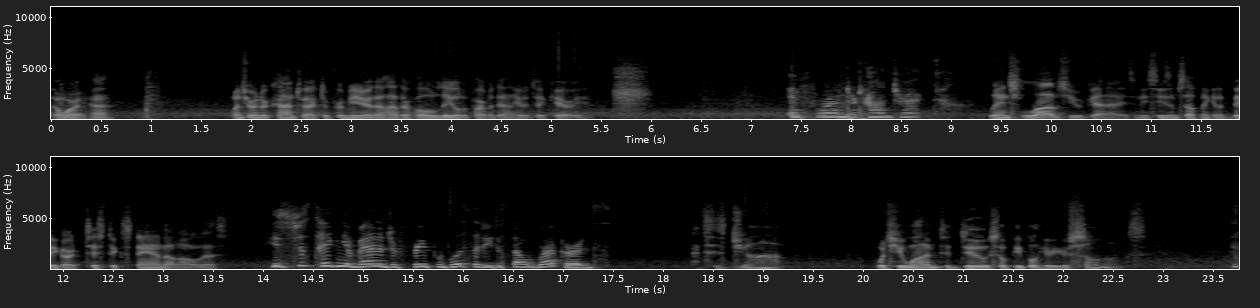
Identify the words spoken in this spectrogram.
Don't worry, huh? Once you're under contract to Premiere, they'll have their whole legal department down here to take care of you. If we're under contract. Lynch loves you guys, and he sees himself making a big artistic stand on all this. He's just taking advantage of free publicity to sell records. That's his job. What you want him to do so people hear your songs. Is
